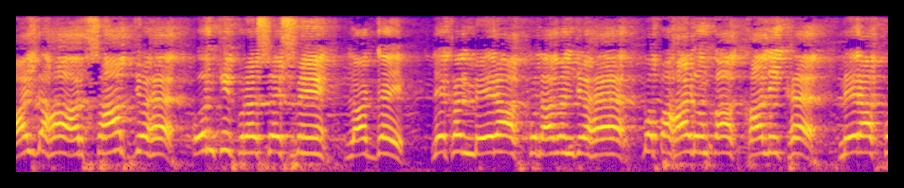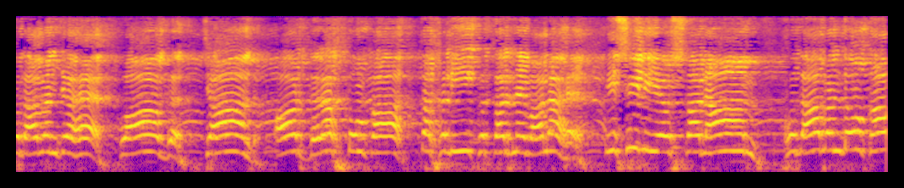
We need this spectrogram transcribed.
अजदहा और सांप जो है, उनकी प्रोसेस में लग गए। लेकिन मेरा खुदावन जो है, वो पहाड़ों का खालिक है। मेरा खुदावन जो है, वो आग, चाँद और दरख्तों का तखलीक करने वाला है। इसीलिए उसका नाम खुदाबंदों का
